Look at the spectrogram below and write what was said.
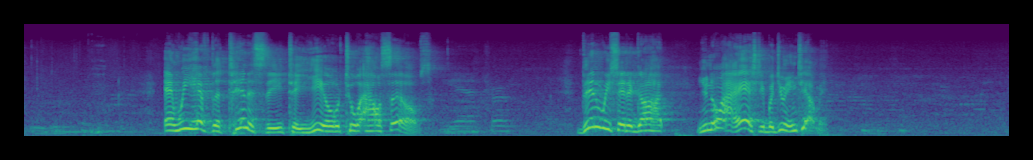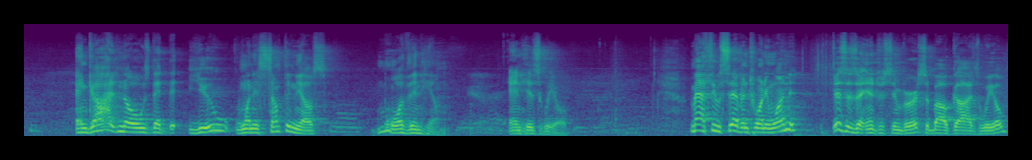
And we have the tendency to yield to ourselves. Yeah, true. Then we say to God, You know, I asked you, but you didn't tell me. And God knows that you wanted something else more than Him and His will. Matthew 7 21. This is an interesting verse about God's will.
